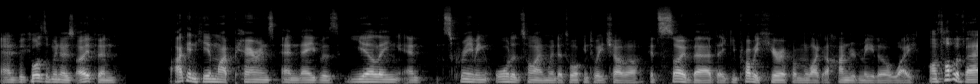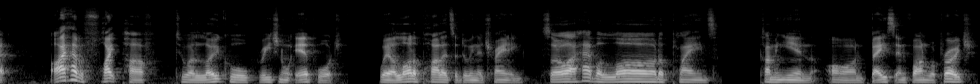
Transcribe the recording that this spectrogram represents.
And because the window is open, I can hear my parents and neighbors yelling and screaming all the time when they're talking to each other. It's so bad that you can probably hear it from like 100 meter away. On top of that, I have a flight path to a local regional airport where a lot of pilots are doing the training. So I have a lot of planes coming in on base and final approach.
